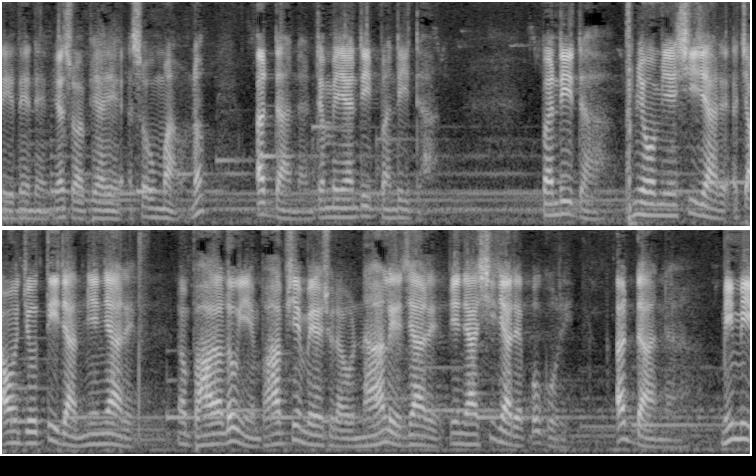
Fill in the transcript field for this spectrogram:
နေတဲ့မြတ်စွာဘုရားရဲ့အဆုံးအမပေါ့နော်အတ္တနံဓမယန္တိပန္တိတာပန္တိတာအမျှော်မြင်ရှိကြတယ်အကြောင်းအကျိုးသိကြမြင်ကြတယ်နော်ဘာလို့ရင်ဘာဖြစ်မယ်ဆိုတာကိုနားလေကြတယ်ပညာရှိကြတဲ့ပုဂ္ဂိုလ်တွေအတ္တနံမိမိ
